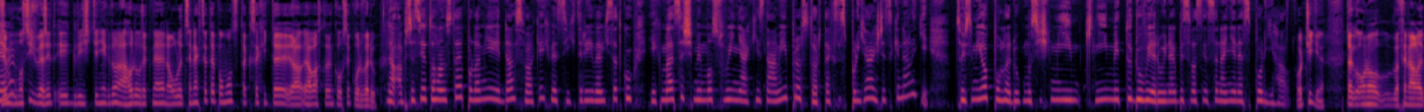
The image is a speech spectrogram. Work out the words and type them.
Že musíš věřit, i když ti někdo náhodou řekne na ulici, nechcete pomoct, tak se chyťte, já, já vás ten kousek odvedu. No a přesně tohle je podle mě jedna z velkých věcí, který ve výsledku, jakmile jsi mimo svůj nějaký známý prostor, tak se spolíháš vždycky na lidi. Což z mého pohledu musíš mít k ní mít tu důvěru, jinak bys vlastně se na ně nespolíhal. Určitě. Tak ono ve finále,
